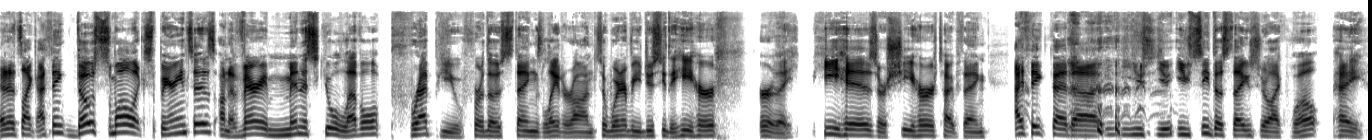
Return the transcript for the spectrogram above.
And it's like I think those small experiences on a very minuscule level prep you for those things later on. So whenever you do see the he her or the he his or she her type thing, I think that uh, you you you see those things, you're like, well, hey.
